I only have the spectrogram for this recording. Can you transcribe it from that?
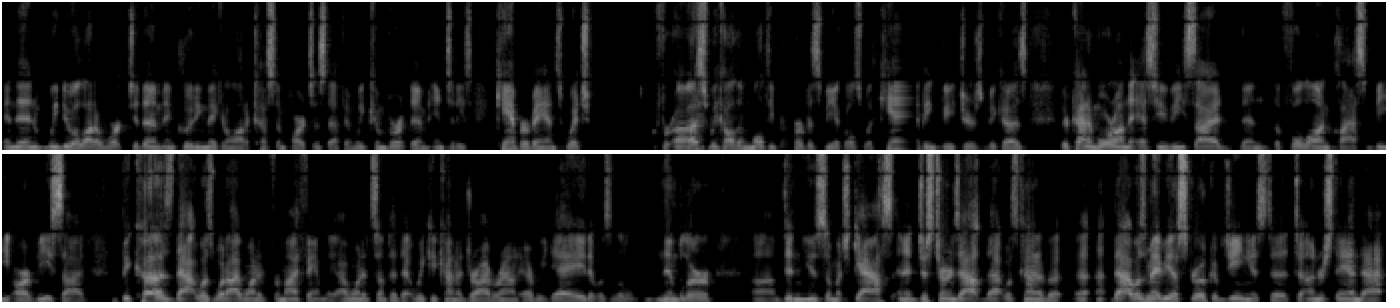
and then we do a lot of work to them, including making a lot of custom parts and stuff. And we convert them into these camper vans, which for us, we call them multi-purpose vehicles with camping features because they're kind of more on the SUV side than the full-on Class B RV side. Because that was what I wanted for my family. I wanted something that we could kind of drive around every day that was a little nimbler, um, didn't use so much gas and it just turns out that was kind of a, a, that was maybe a stroke of genius to to understand that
